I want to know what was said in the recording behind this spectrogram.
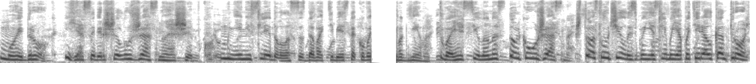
Мой друг, я совершил ужасную ошибку. Мне не следовало создавать тебя из такого гнева. Твоя сила настолько ужасна. Что случилось бы, если бы я потерял контроль?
